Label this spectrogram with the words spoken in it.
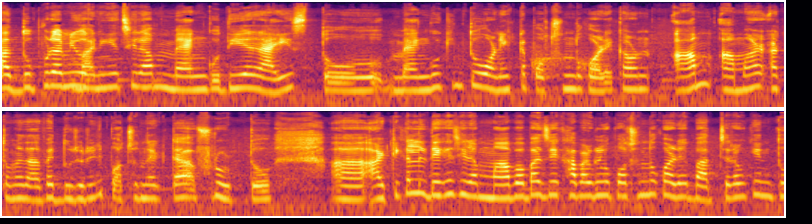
আর দুপুরে আমি বানিয়েছিলাম ম্যাঙ্গো দিয়ে রাইস, তো ম্যাঙ্গো কিন্তু অনেকটা পছন্দ করে, কারণ আম আমার আর তোমার দাদাভাই দুজনেরই পছন্দের একটা ফ্রুট, তো আর্টিকেলে দেখেছিলাম মা বাবা যে খাবারগুলো পছন্দ করে, বাচ্চারাও কিন্তু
